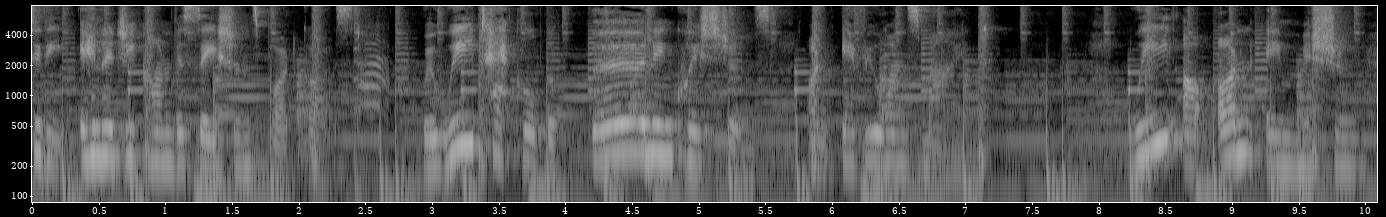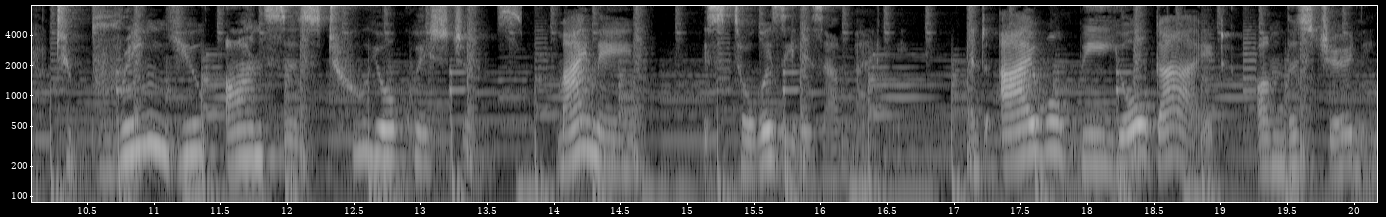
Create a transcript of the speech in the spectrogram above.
to the Energy Conversations podcast, where we tackle the burning questions on everyone's mind. We are on a mission to bring you answers to your questions. My name is Thokozile Zambane, and I will be your guide on this journey.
